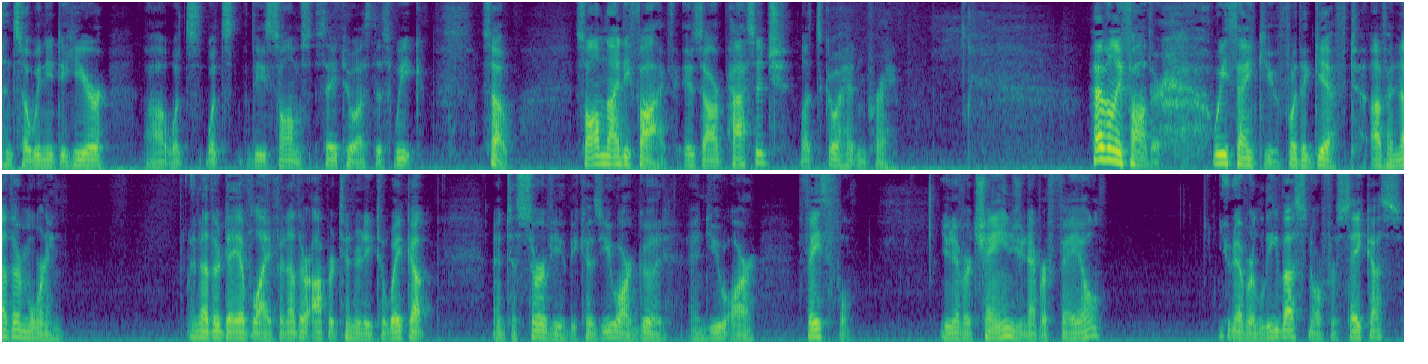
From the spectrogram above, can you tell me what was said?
And so we need to hear uh, what's what's these psalms say to us this week. So, Psalm 95 is our passage. Let's go ahead and pray. Heavenly Father, we thank you for the gift of another morning, another day of life, another opportunity to wake up and to serve you because you are good and you are faithful. You never change, you never fail. You never leave us nor forsake us.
